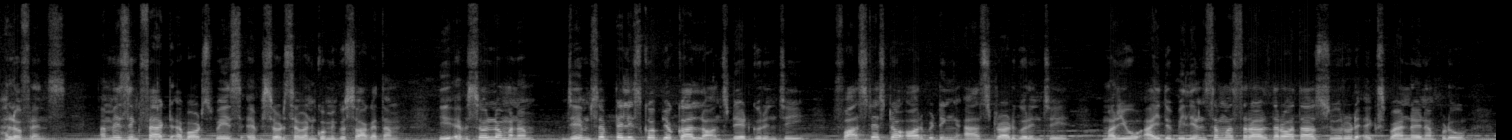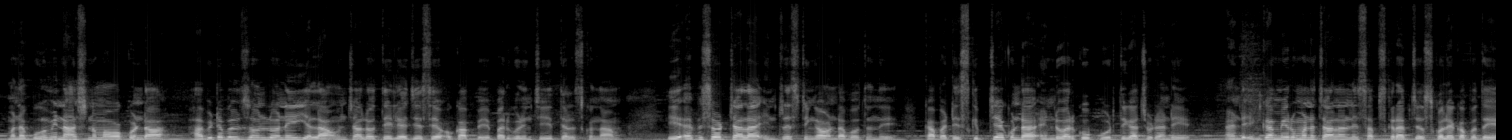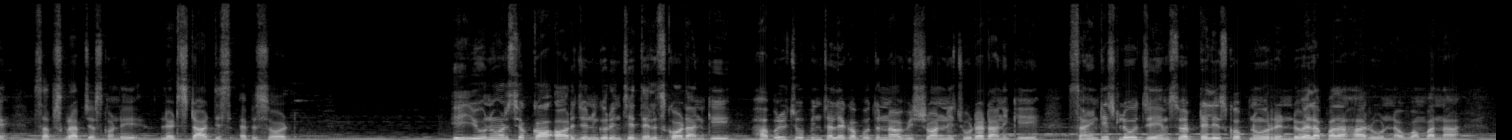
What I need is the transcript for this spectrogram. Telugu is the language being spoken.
Hello friends amazing fact about space episode సెవెన్కు మీకు స్వాగతం. ఈ ఎపిసోడ్లో మనం జేమ్స్ వెబ్ టెలిస్కోప్ యొక్క లాంచ్ డేట్ గురించి ఫాస్టెస్ట్ ఆర్బిటింగ్ ఆస్ట్రాయిడ్ గురించి మరియు ఐదు బిలియన్ సంవత్సరాల తర్వాత సూర్యుడు ఎక్స్పాండ్ అయినప్పుడు మన భూమి నాశనం అవ్వకుండా హబిటబుల్ జోన్లోనే ఎలా ఉంచాలో తెలియజేసే ఒక పేపర్ గురించి తెలుసుకుందాం. ఈ ఎపిసోడ్ చాలా ఇంట్రెస్టింగ్గా ఉండబోతుంది. కాబట్టి స్కిప్ చేయకుండా ఎండ్ వరకు పూర్తిగా చూడండి. అండ్ ఇంకా మీరు మన ఛానల్ని సబ్స్క్రైబ్ చేసుకోలేకపోతే సబ్స్క్రైబ్ చేసుకోండి. లెట్ స్టార్ట్ దిస్ ఎపిసోడ్ ఈ యూనివర్స్ యొక్క ఆరిజిన్ గురించి తెలుసుకోవడానికి హబుల్ చూపించలేకపోతున్న విశ్వాన్ని చూడటానికి సైంటిస్టులు జేమ్స్ వెబ్ టెలిస్కోప్ను రెండు వేల పదహారు నవంబర్న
